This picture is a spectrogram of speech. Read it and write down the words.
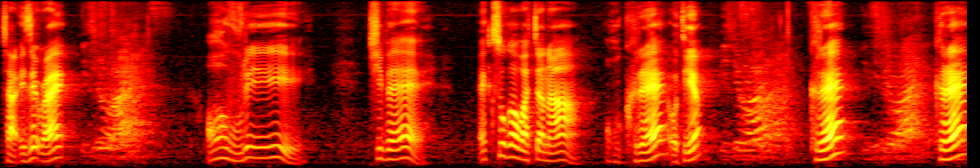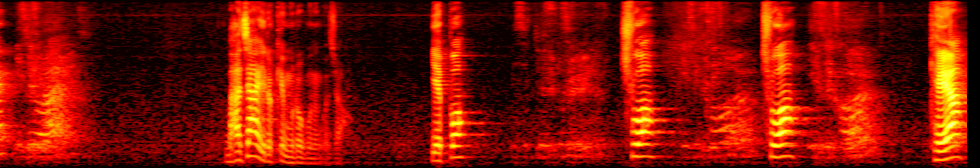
자, is it right? 어, 우리 집에 엑소가 왔잖아. 어, 그래? 어떻게요? 그래? 그래? 맞아 이렇게 물어보는 거죠. 예뻐? 추워? 추워? 걔야?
